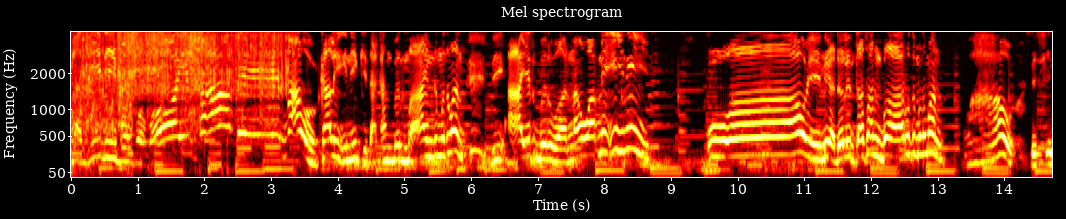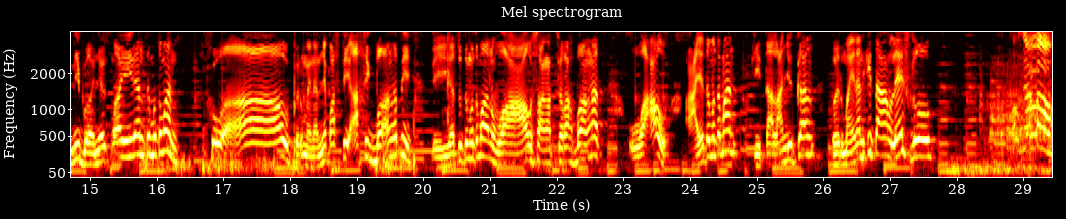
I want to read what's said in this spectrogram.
Lagi di Boy. Wow, kali ini kita akan bermain teman-teman di air berwarna-warni ini. Wow, ini ada lintasan baru teman-teman. Wow, di sini banyak mainan teman-teman. Wow, permainannya pasti asik banget nih. Lihat tuh teman-teman. Wow, sangat cerah banget. Wow, ayo teman-teman, kita lanjutkan permainan kita. Let's go. Oh no!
